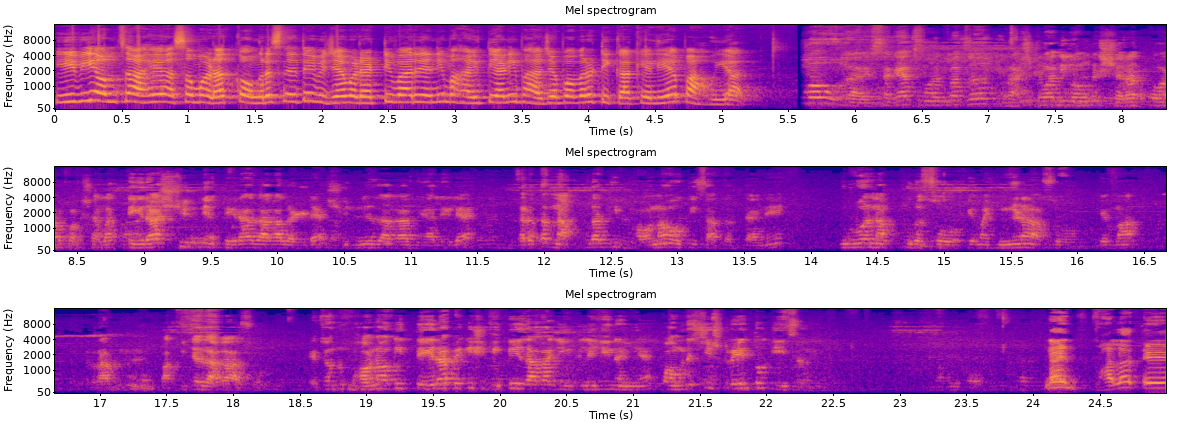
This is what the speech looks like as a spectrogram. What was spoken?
ईव्हीएमचा आहे असं म्हणत काँग्रेस नेते विजय वडेट्टीवार यांनी माहिती आणि भाजपवर टीका केली आहे. पाहूयात. हो, सगळ्यात महत्वाचं राष्ट्रवादी काँग्रेस शरद पवार पक्षाला तेरा शून्य तेरा जागा लढल्या शून्य जागा मिळालेल्या आहे खरं तर नागपुरात ही भावना होती सातत्याने. पूर्व नागपूर असो किंवा हिंगणा असो किंवा बाकीच्या जागा असो. याच्यातून भावना होती एकही जागा जिंकलेली नाही आहे. काँग्रेसची स्ट्रेंथ होती सगळी. नाही झालं ते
